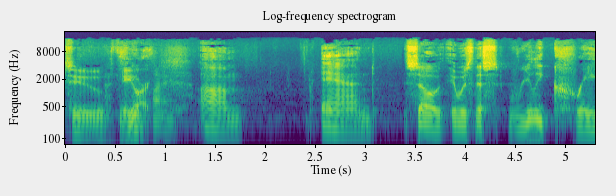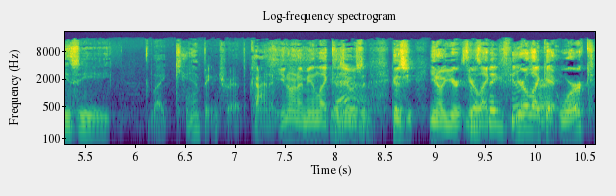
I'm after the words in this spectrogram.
to That's new so york funny. and so it was this really crazy like camping trip kind of you know what i mean like because it was because you know you're, It's you're like you're like trip. at work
